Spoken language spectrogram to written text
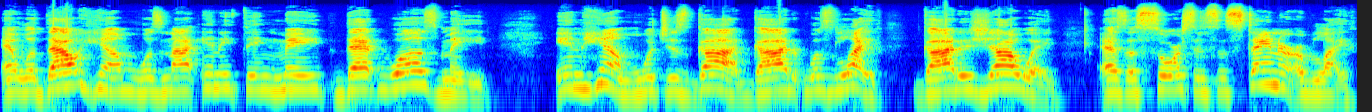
and without Him was not anything made that was made in him, which is God. God was life. God is Yahweh as a source and sustainer of life.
